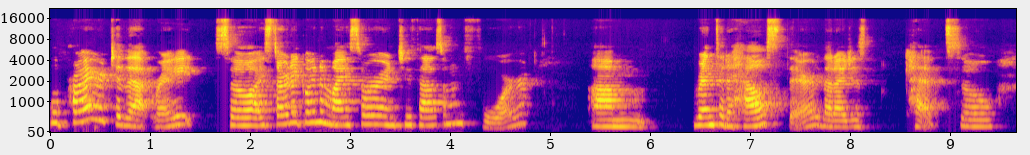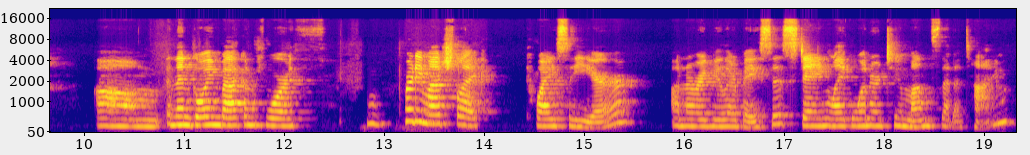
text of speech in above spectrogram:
Well, prior to that, right? So I started going to Mysore in 2004. Um, rented a house there that I just kept. So, um, and then going back and forth pretty much like twice a year on a regular basis, staying like one or two months at a time.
